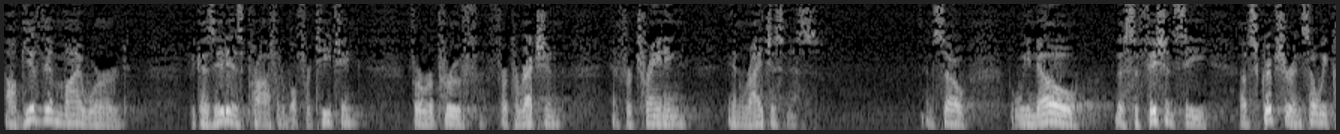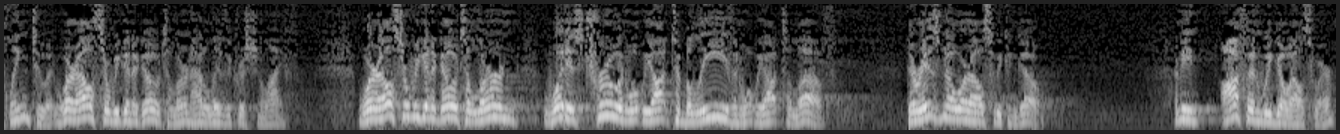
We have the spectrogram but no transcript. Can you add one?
I'll give them my word because it is profitable for teaching, for reproof, for correction, and for training in righteousness. And so we know the sufficiency of Scripture, and so we cling to it. Where else are we going to go to learn how to live the Christian life? Where else are we going to go to learn what is true and what we ought to believe and what we ought to love? There is nowhere else we can go. I mean, often we go elsewhere.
